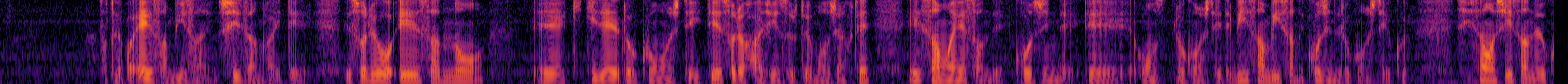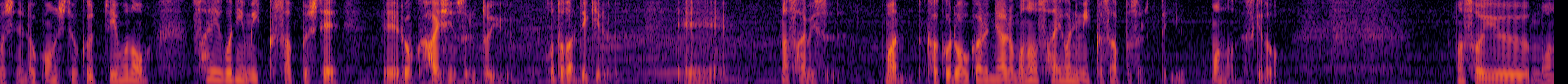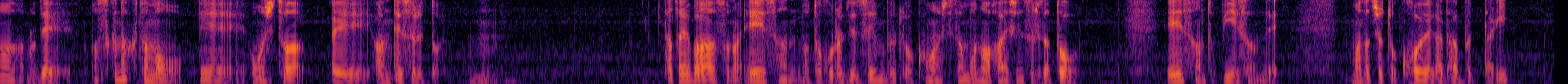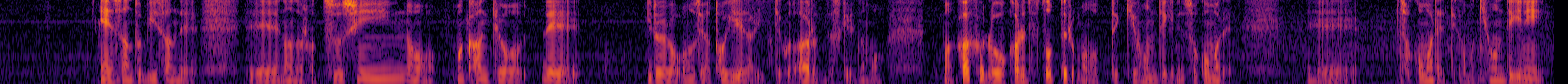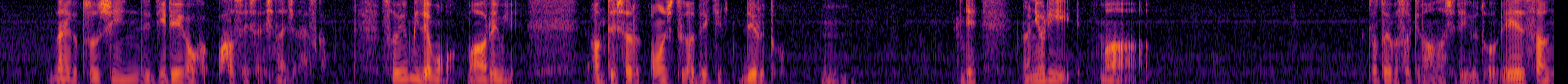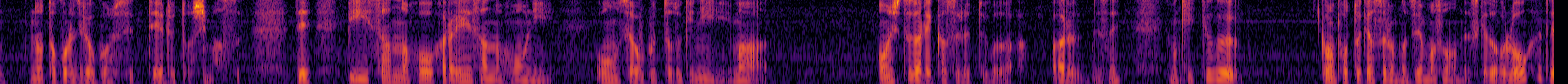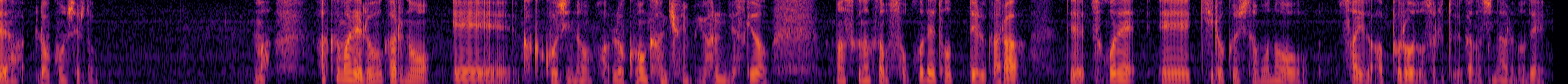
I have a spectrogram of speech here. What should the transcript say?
例えば A さん B さん C さんがいてでそれを A さんの、えー機器で録音していてそれを配信するというものじゃなくて A さんは A さんで個人で、えー音録音していて B さんは B さんで個人で録音していく。C さんは C さんで個人で録音しておくっていうものを最後にミックスアップして、えー録配信するということができる、えーまあ、サービス。まあ、各ローカルにあるものを最後にミックスアップするっていうものなんですけど、まあ、そういうものなので、まあ、少なくとも、えー、音質は、えー、安定すると、うん、例えばその A さんのところで全部録音してたものを配信するだと A さんと B さんでまたちょっと声がダブったり A さんと B さんで、えー、なんだろう通信の、まあ、環境でいろいろ音声が途切れたりっていうことあるんですけれども、まあ、各ローカルで撮ってるものって基本的にそこまで、えー、そこまでっていうかもう基本的に何か通信でディレイが発生したりしないじゃないですか。そういう意味でも、まあ、ある意味安定した音質ができる出ると、うん、で何よりまあ例えばさっきの話で言うと A さんのところで録音してるとします。で B さんの方から A さんの方に音声を送った時にまあ音質が劣化するということがあるんですね。でも結局このポッドキャストも全もそうなんですけどローカルで録音してると。まああくまでローカルの、えー、各個人の録音環境にもよるんですけど、まあ、少なくともそこで撮ってるからでそこで、えー、記録したものを再度アップロードするという形になるので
